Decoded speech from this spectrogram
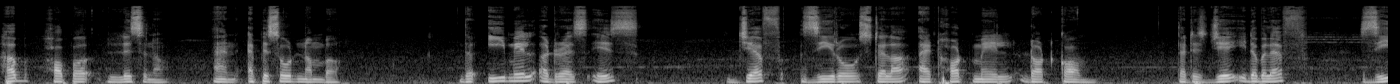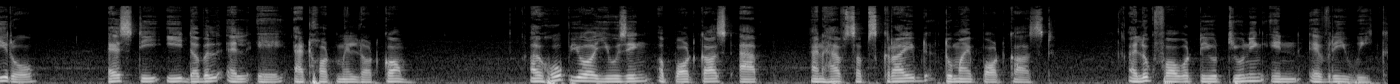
Hub Hopper Listener and episode number. The email address is jeff0stella at hotmail.com. That is J E F F 0 S T E L L A at hotmail.com. I hope you are using a podcast app and have subscribed to my podcast. I look forward to you tuning in every week.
